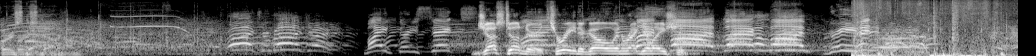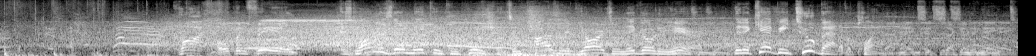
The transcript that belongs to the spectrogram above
First down. Roger, Roger. Mike, 36. Just under three to go in regulation. Black five, black five. Green. Hit. Caught, open field. As long as they're making completions and positive yards when they go to the air, then it can't be too bad of a plan. That makes it second and eight.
